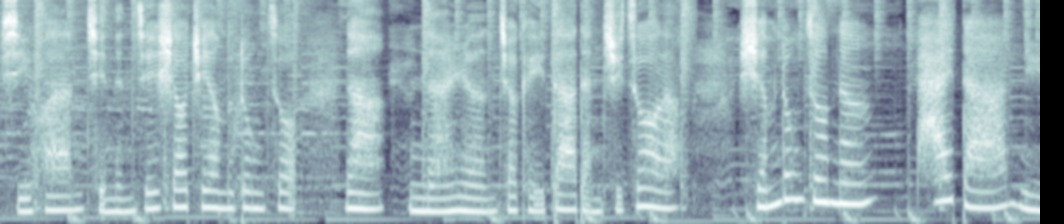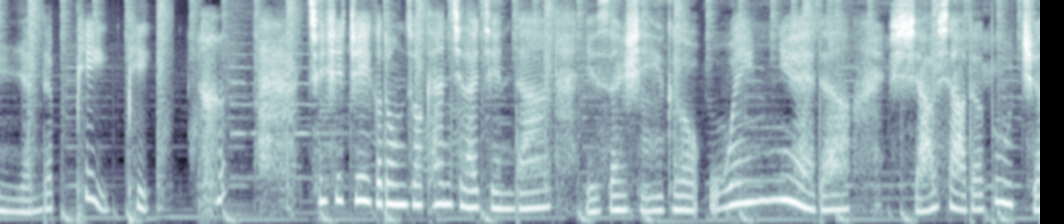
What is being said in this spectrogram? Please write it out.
喜欢且能接受这样的动作。那男人就可以大胆去做了，什么动作呢？拍打女人的屁屁。其实这个动作看起来简单，也算是一个微虐的小小的步骤。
